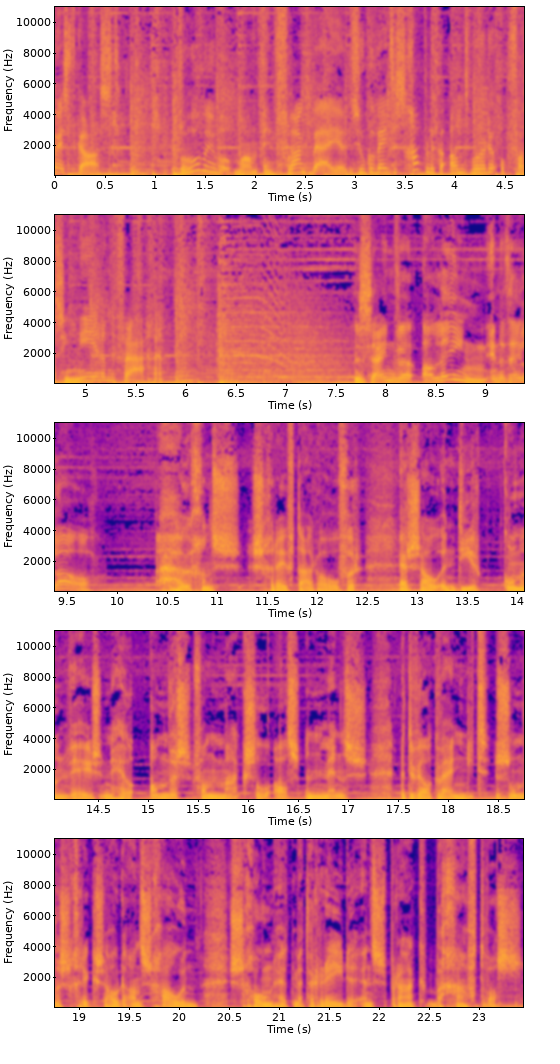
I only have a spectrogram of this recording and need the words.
Questcast. Robin Rotman en Frank Bijen zoeken wetenschappelijke antwoorden op fascinerende vragen. Zijn we alleen in het heelal? Huygens schreef daarover: Er zou een dier konnen wezen, heel anders van maaksel als een mens, terwijl wij niet zonder schrik zouden aanschouwen, schoon het met reden en spraak begaafd was.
